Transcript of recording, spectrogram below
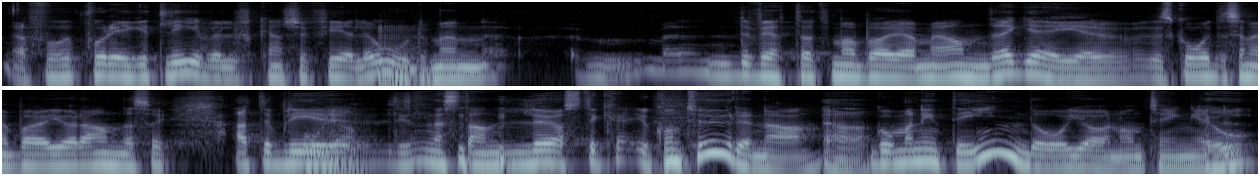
jag får, får eget liv är väl kanske fel ord, Mm. men du vet att man börjar med andra grejer, skådisarna börjar göra andra saker. Att det blir Oh ja. nästan löst i, konturerna. Ja. Går man inte in då och gör någonting? eller? Jo,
